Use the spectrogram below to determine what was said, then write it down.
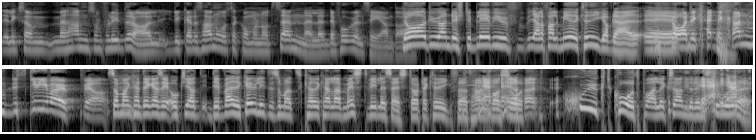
det liksom, men han som flydde då, lyckades han åstadkomma något sen eller? Det får vi väl se antar jag. Ja du Anders, det blev ju i alla fall mer krig av det här. Eh, Ja, det kan, det kan du skriva upp ja! Som man kan tänka sig, och ja, det verkar ju lite som att Karkalla mest ville här, starta krig för att han var så sjukt kåt på Alexander den store.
